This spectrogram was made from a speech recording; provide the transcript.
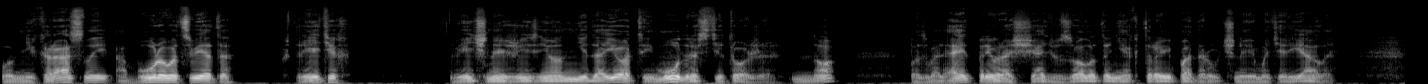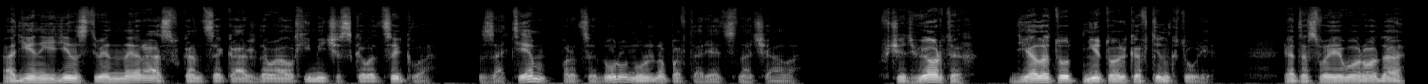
он не красный, а бурого цвета. В-третьих, вечной жизни он не дает, и мудрости тоже, но позволяет превращать в золото некоторые подручные материалы один единственный раз в конце каждого алхимического цикла. Затем процедуру нужно повторять сначала. В-четвертых, дело тут не только в тинктуре. Это своего рода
